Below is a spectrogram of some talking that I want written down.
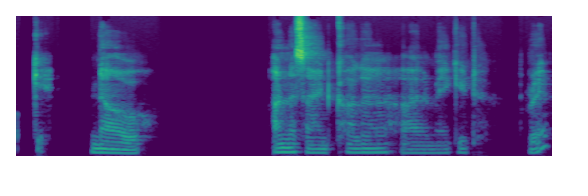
Okay now unassigned color I'll make it red.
